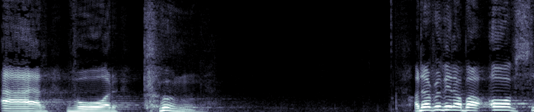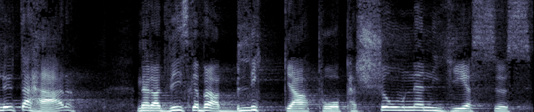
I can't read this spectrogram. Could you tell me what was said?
är vår kung. Och därför vill jag bara avsluta här med att vi ska bara blicka på personen Jesus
